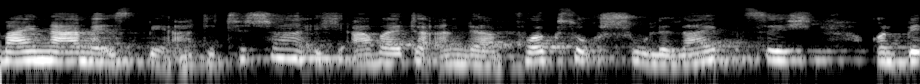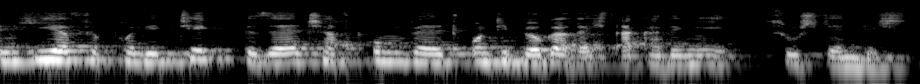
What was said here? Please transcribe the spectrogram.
Mein Name ist Beate Tischer. Ich arbeite an der Volkshochschule Leipzig und bin hier für Politik, Gesellschaft, Umwelt und die Bürgerrechtsakademie zuständig.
